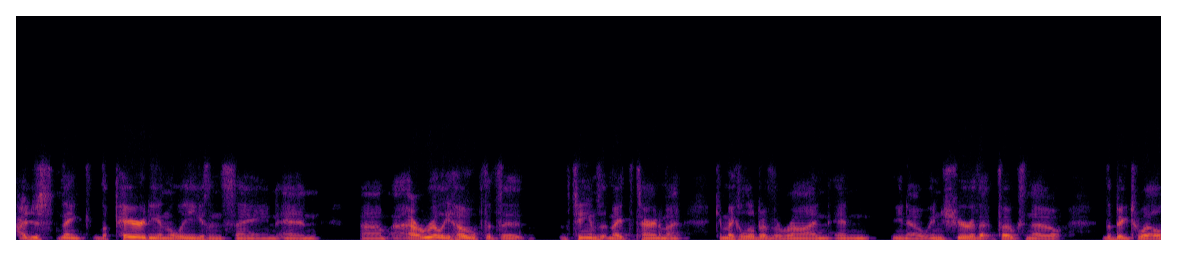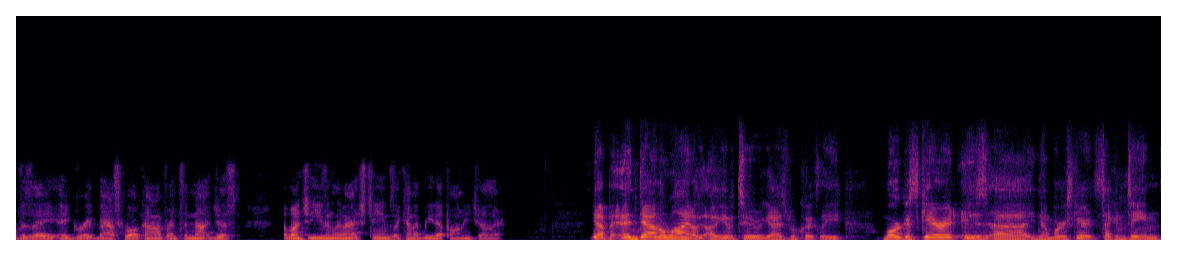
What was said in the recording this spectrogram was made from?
I just think the parity in the league is insane. And um, I really hope that the, the teams that make the tournament can make a little bit of the run and, you know, ensure that folks know the Big 12 is a, a great basketball conference and not just a bunch of evenly matched teams that kind of beat up on each other. Yep, and down the line, I'll, I'll give it to you guys real quickly. Marcus Garrett is, uh, you know, Marcus Garrett second team,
